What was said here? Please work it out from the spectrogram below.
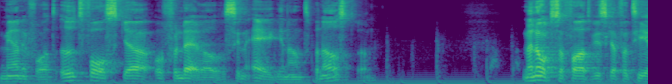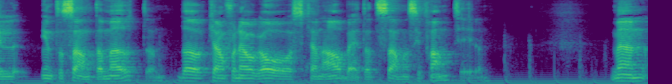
människor att utforska och fundera över sin egen entreprenörsdröm. Men också för att vi ska få till intressanta möten där kanske några av oss kan arbeta tillsammans i framtiden. Men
